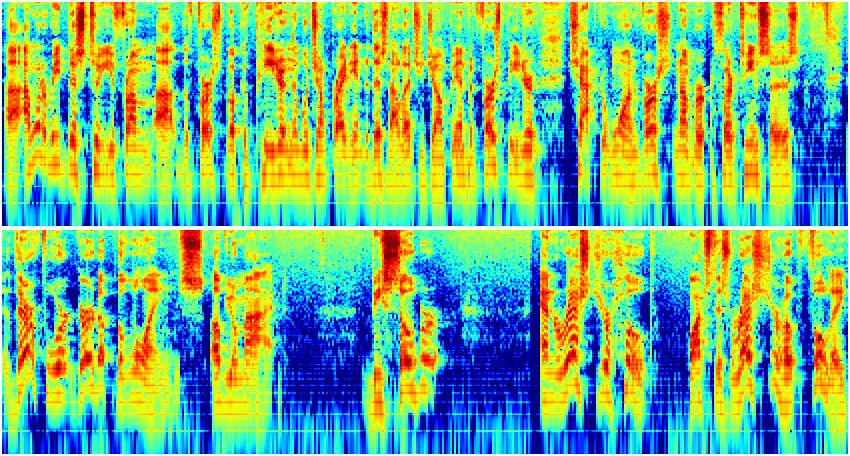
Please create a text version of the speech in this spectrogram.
Uh, I want to read this to you from uh, the first book of Peter, and then we'll jump right into this, and I'll let you jump in. But First Peter chapter 1, verse number 13 says, Therefore, gird up the loins of your mind, be sober, and rest your hope. Watch this rest your hope fully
